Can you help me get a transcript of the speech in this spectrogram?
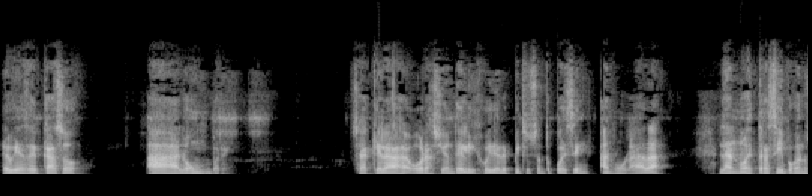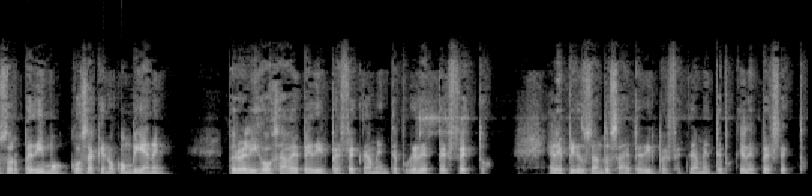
Le voy a hacer caso al hombre. O sea que la oración del Hijo y del Espíritu Santo puede ser anulada. La nuestra sí, porque nosotros pedimos cosas que no convienen. Pero el Hijo sabe pedir perfectamente porque Él es perfecto. El Espíritu Santo sabe pedir perfectamente porque Él es perfecto.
